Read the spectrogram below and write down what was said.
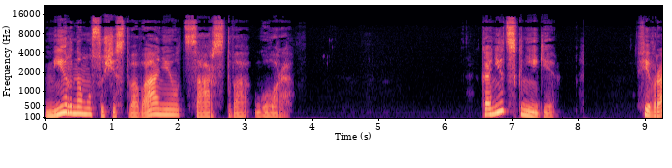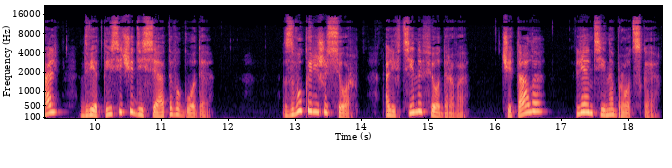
мирному существованию царства Гора. Конец книги. Февраль 2010 года. Звукорежиссер Алевтина Федорова. Читала Леонтина Бродская.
